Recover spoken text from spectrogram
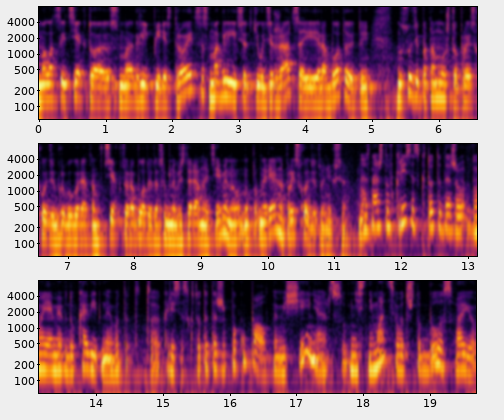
молодцы те, кто смогли перестроиться, смогли все-таки удержаться и работают. И, ну, судя по тому, что происходит, грубо говоря, там, в тех, кто работает, особенно в ресторанной теме, ну, ну, ну реально происходит у них все. Ну, я знаю, что в кризис кто-то даже, ну, я имею в виду ковидный вот этот э, кризис, кто-то даже покупал помещение, чтобы не снимать, а вот чтобы было свое.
